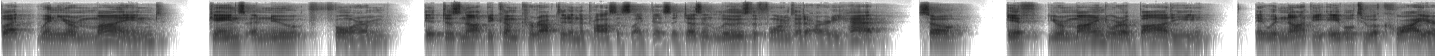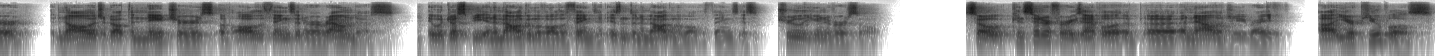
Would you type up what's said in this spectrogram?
But when your mind gains a new form, it does not become corrupted in the process like this. It doesn't lose the forms that it already had. So, if your mind were a body, it would not be able to acquire knowledge about the natures of all the things that are around us. It would just be an amalgam of all the things. It isn't an amalgam of all the things, it's truly universal. So, consider, for example, an analogy, right? Uh, your pupils,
